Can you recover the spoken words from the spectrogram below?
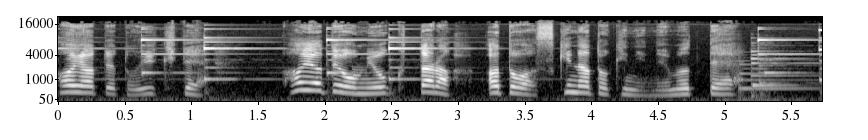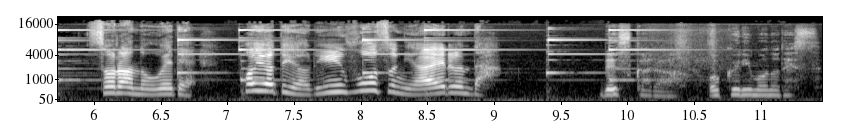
颯と生きて颯を見送ったらあとは好きな時に眠って空の上で颯やリインフォースに会えるんだ。ですから贈り物です。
